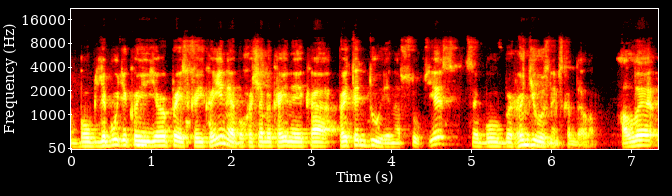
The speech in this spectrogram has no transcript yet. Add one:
бо для будь-якої європейської країни, або хоча б країни, яка претендує на вступ в ЄС, це був би грандіозним скандалом. Але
